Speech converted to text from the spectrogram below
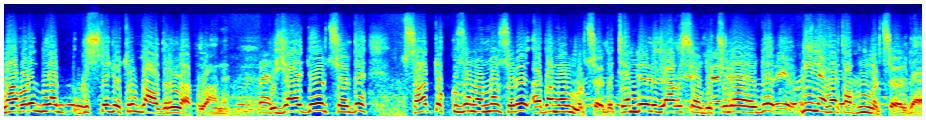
Nabarot bunlar kışta götürüp kaldırırlar planı. Bu yay 4 çölde saat 9'dan ondan sonra adam olmur çölde. Tembel yağış oldu, külək oldu, bir nefer tapılmır çölde.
